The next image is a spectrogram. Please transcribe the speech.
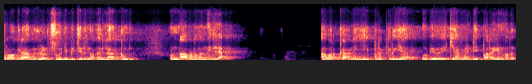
പ്രോഗ്രാമുകൾ സൂചിപ്പിച്ചിരുന്നു. അതെല്ലാവർക്കും ഉണ്ടാവണമെന്നില്ല. അവർക്കാണ് ഈ പ്രക്രിയ ഉപയോഗിക്കാൻ വേണ്ടി പറയുന്നത്.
